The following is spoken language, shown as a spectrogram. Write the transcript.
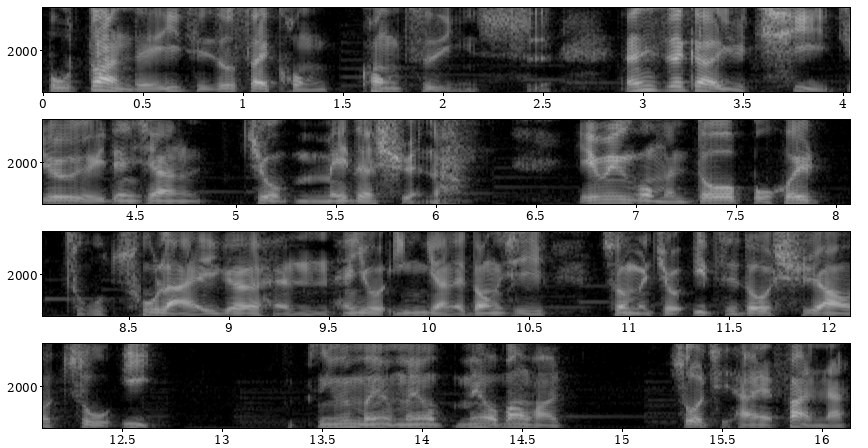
不断的一直都在控控制饮食，但是这个语气就有一点像就没得选了。因为我们都不会煮出来一个很很有营养的东西，所以我们就一直都需要注意，因为没有没有没有办法做其他的饭呢。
